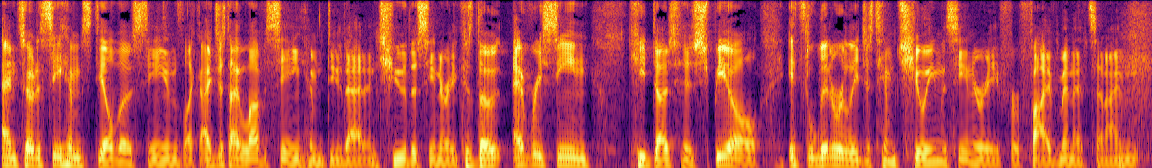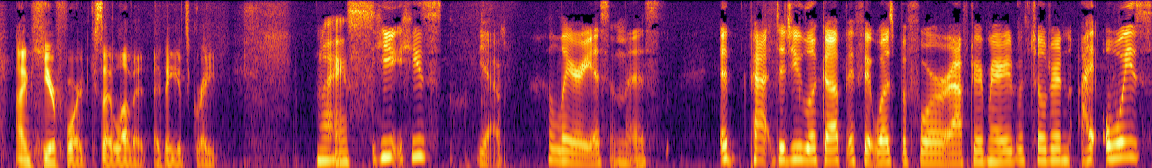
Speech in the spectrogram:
And so to see him steal those scenes, like I just I love seeing him do that and chew the scenery because those every scene he does his spiel, it's literally just him chewing the scenery for five minutes, and I'm I'm here for it because I love it. I think it's great. Nice. he he's yeah hilarious in this. It, Pat, did you look up if it was before or after Married with Children? I always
